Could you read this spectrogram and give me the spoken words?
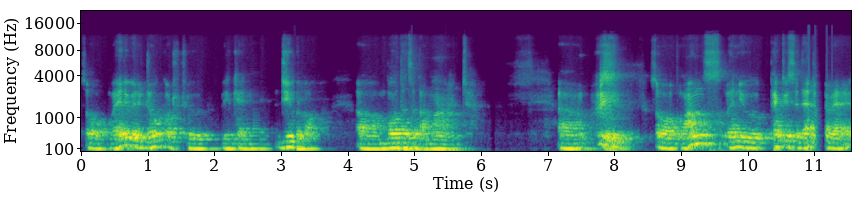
So very, very difficult to we can develop um, Bodhisattva mind. Uh, so once when you practice that way,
